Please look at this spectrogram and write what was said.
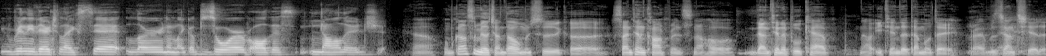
really there to like sit, learn, and like absorb all this knowledge Yeah，我们刚刚是没有讲到，我们是个三天的 conference，然后两天的 bootcamp， 然后一天的 demo day，right？我们是这样切的。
